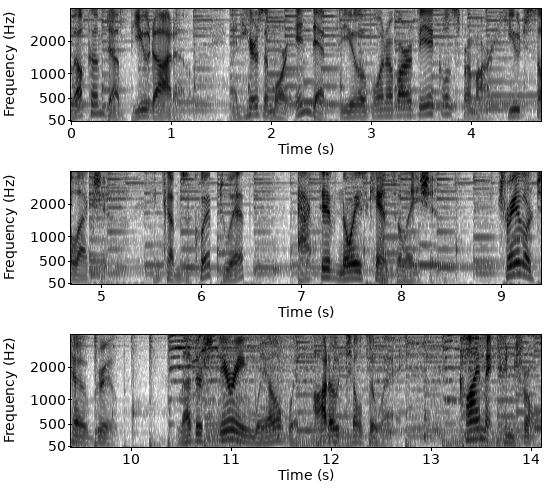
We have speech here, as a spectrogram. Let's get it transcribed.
Welcome to Butte Auto. And here's a more in-depth view of one of our vehicles from our huge selection. And comes equipped with active noise cancellation, trailer tow group, leather steering wheel with auto tilt-away, climate control,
